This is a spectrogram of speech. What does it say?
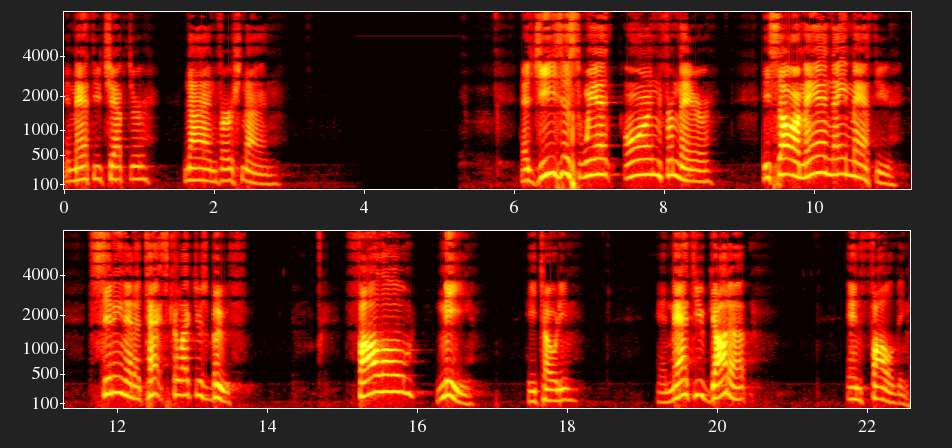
in Matthew chapter 9, verse 9. As Jesus went on from there, he saw a man named Matthew sitting at a tax collector's booth. Follow me, he told him. And Matthew got up and followed him.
